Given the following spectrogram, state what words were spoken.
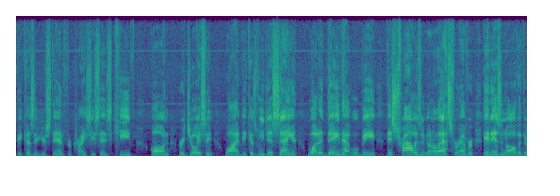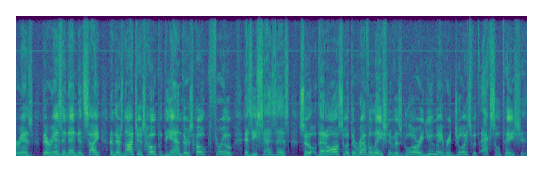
because of your stand for Christ, he says, keep on rejoicing. Why? Because we just sang it. What a day that will be. This trial isn't going to last forever. It isn't all that there is. There is an end in sight. And there's not just hope at the end, there's hope through, as he says this, so that also at the revelation of his glory you may rejoice with exultation.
